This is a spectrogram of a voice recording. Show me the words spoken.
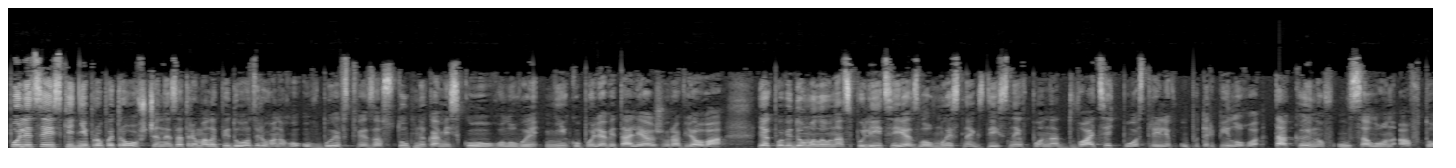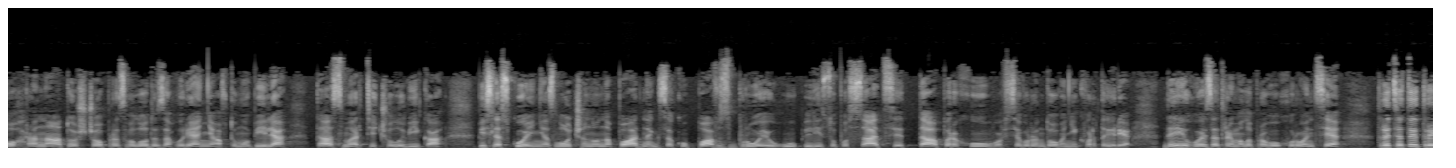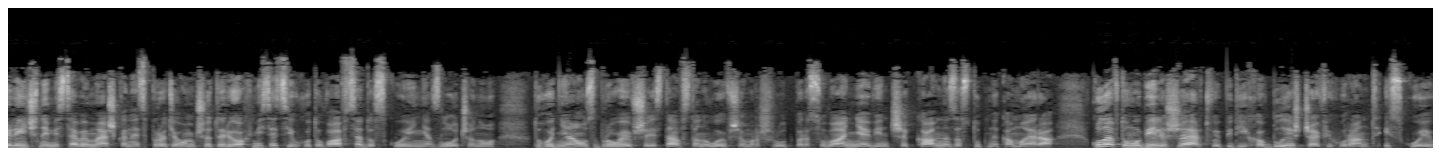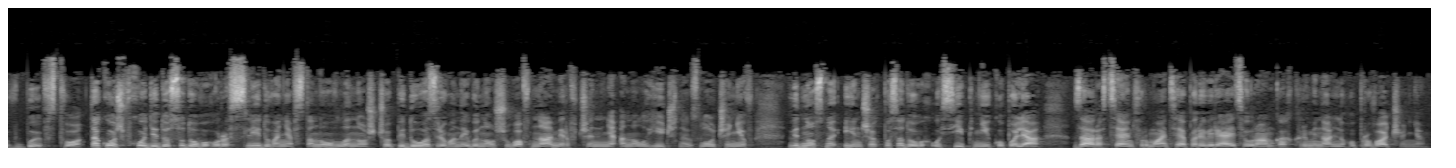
Поліцейські Дніпропетровщини затримали підозрюваного у вбивстві заступника міського голови Нікополя Віталія Журавльова. Як повідомили у Нацполіції, зловмисник здійснив понад 20 пострілів у потерпілого та кинув у салон авто гранату, що призвело до загоряння автомобіля та смерті чоловіка. Після скоєння злочину нападник закопав зброю у лісопосадці та переховувався в орендованій квартирі, де його й затримали правоохоронці. 33-річний місцевий мешканець протягом чотирьох місяців готувався до скоєння злочину. Того дня, озброївши та встановивши маршрут пересування, він чекав на заступника мера. Коли автомобіль жертви під'їхав ближче, фігурант і скоїв вбивство. Також в ході досудового розслідування встановлено, що підозрюваний виношував намір вчинення аналогічних злочинів відносно інших посадових осіб Нікополя. Зараз ця інформація перевіряється у рамках кримінального провадження.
